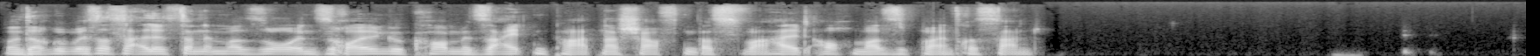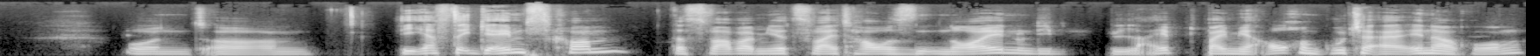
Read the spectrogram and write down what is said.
Und darüber ist das alles dann immer so ins Rollen gekommen mit Seitenpartnerschaften. Das war halt auch mal super interessant. Und ähm, die erste Gamescom, das war bei mir 2009 und die bleibt bei mir auch in guter Erinnerung.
